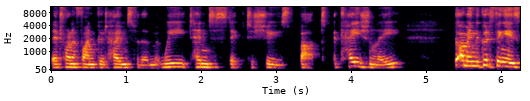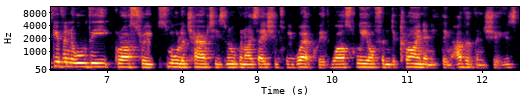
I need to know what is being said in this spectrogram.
they're trying to find good homes for them. We tend to stick to shoes, but occasionally, I mean, the good thing is, given all the grassroots, smaller charities and organisations we work with, whilst we often decline anything other than shoes,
